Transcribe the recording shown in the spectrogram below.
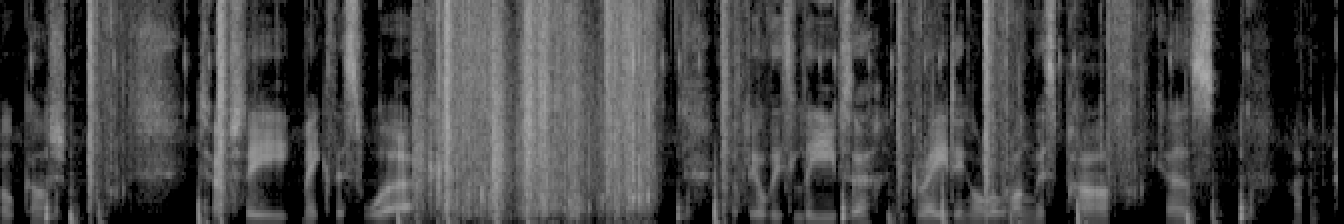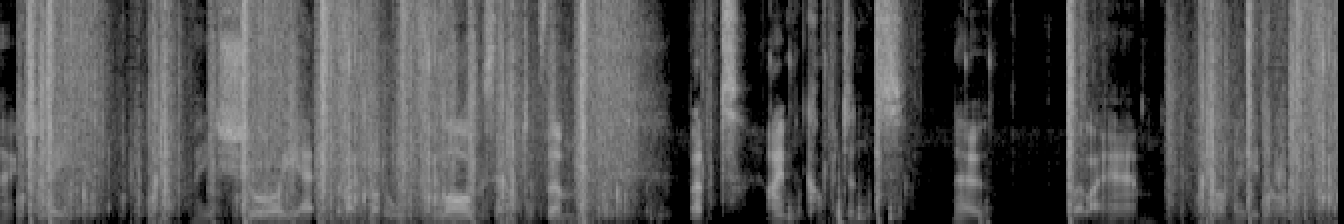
Oh gosh to actually make this work. Hopefully all these leaves are degrading all along this path because I haven't actually made sure yet that I've got all the logs out of them. But I'm competent. No. Well, I am. Well, maybe not. What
